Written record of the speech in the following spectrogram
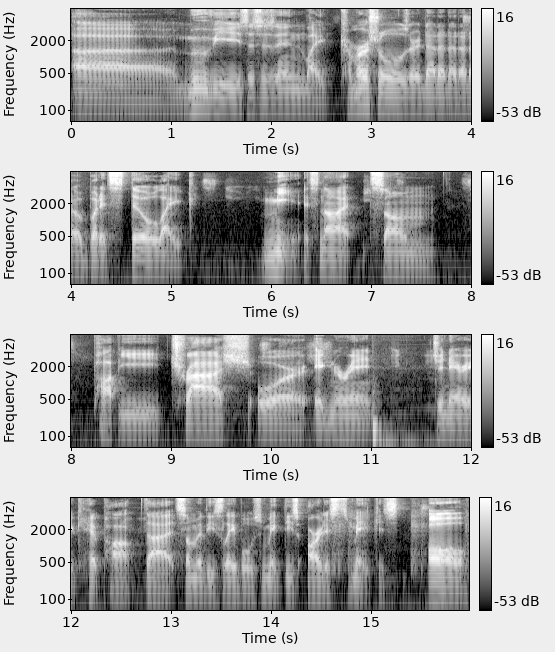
uh, movies. This is in like commercials or da da da da da." But it's still like me. It's not some poppy trash or ignorant generic hip hop that some of these labels make these artists make. It's all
